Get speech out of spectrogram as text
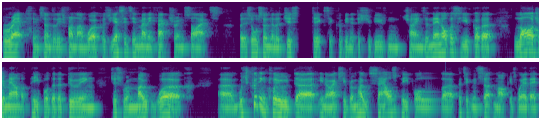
breadth in terms of these frontline workers. Yes, it's in manufacturing sites, but it's also in the logistics. It could be in the distribution chains, and then obviously you've got a large amount of people that are doing just remote work, um, which could include, uh, you know, actually remote salespeople, uh, particularly in certain markets where they're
